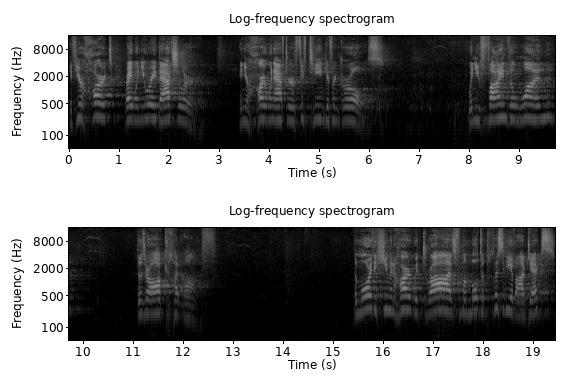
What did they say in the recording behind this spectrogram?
If your heart, right, when you were a bachelor, and your heart went after 15 different girls, when you find the one, those are all cut off. The more the human heart withdraws from a multiplicity of objects,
